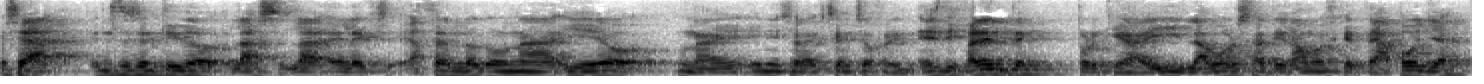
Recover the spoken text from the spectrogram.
O sea, en este sentido, hacerlo con una IEO, una Initial Exchange Offering, es diferente, porque ahí la bolsa, digamos, que te apoya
